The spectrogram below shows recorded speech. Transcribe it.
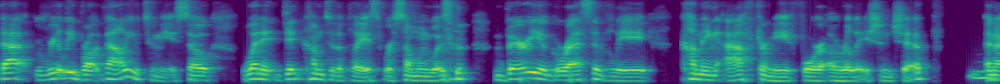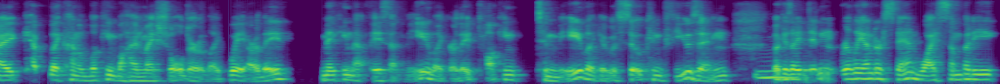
That really brought value to me. So when it did come to the place where someone was very aggressively coming after me for a relationship, mm-hmm. and I kept like kind of looking behind my shoulder, like, wait, are they making that face at me? Like, are they talking to me? Like, it was so confusing mm. because I didn't really understand why somebody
